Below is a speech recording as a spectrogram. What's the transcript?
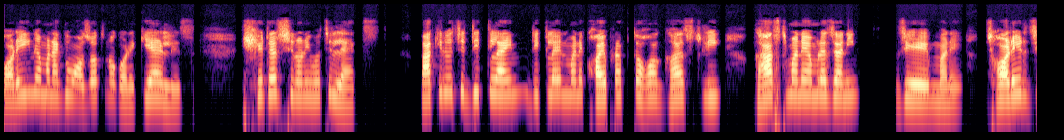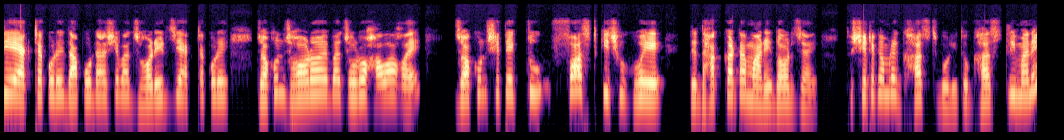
করেই না মানে একদম অযত্ন করে কেয়ারলেস সেটার সিনোনিম হচ্ছে ল্যাক্স বাকি রয়েছে ডিক্লাইন ডিক্লাইন মানে ক্ষয়প্রাপ্ত হওয়া ঘাস্টলি ঘাস্ট মানে আমরা জানি যে মানে ঝড়ের যে একটা করে দাপট আসে বা ঝড়ের যে একটা করে, যখন ঝড় হয় বা ঝোড়ো হাওয়া হয় যখন সেটা একটু ফাস্ট কিছু হয়ে যে ধাক্কাটা মারে দরজায়, তো সেটাকে আমরা ঘাস্ট বলি। তো ঘাস্টলি মানে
